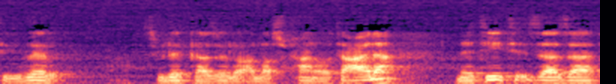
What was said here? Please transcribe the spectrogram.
ትግብር ዝብለካ ዘሎ ኣላ ስብሓን ወተዓላ ነቲ ትእዛዛት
